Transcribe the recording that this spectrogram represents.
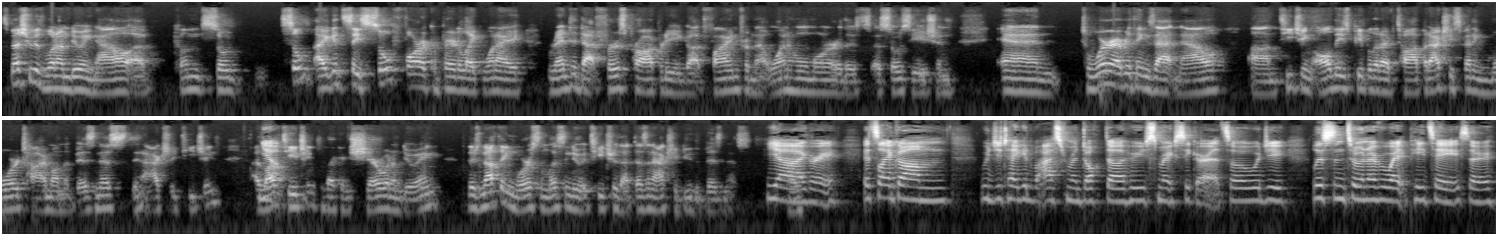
especially with what I'm doing now, I've come so so I could say so far compared to like when I rented that first property and got fined from that one homeowner, this association, and to where everything's at now. Um, teaching all these people that I've taught, but actually spending more time on the business than actually teaching. I yeah. love teaching because I can share what I'm doing. there's nothing worse than listening to a teacher that doesn't actually do the business. Yeah, I agree. It's like, um, would you take advice from a doctor who smokes cigarettes, or would you listen to an overweight PT? So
